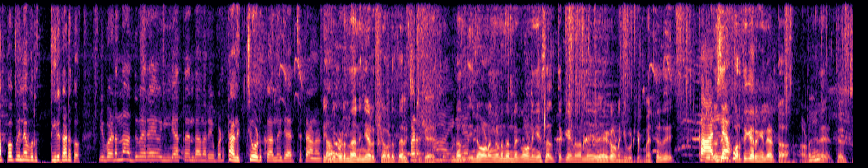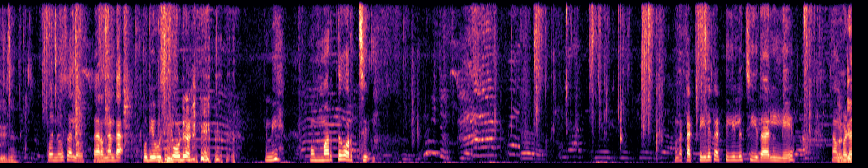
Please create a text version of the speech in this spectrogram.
അപ്പോൾ പിന്നെ വൃത്തിയിൽ കിടക്കും. ഇവിടെ നിന്ന് അതുവരെ ഇല്ലാത്ത എന്താണെന്നറിയോ ഇവിടെ തളിച്ചു കൊടുക്കാന്ന് വിചാരിച്ചിട്ടാണ് കേട്ടോ. പിന്നെ ഇവിടെ നനഞ്ഞെടുക്കുക ഇവിടെ തളിച്ചിരിക്കാറില്ല ഇവിടെ ഇനി ഉണങ്ങണമെന്നുണ്ടെങ്കിൽ ഉണങ്ങിയ സ്ഥലത്തൊക്കെയാണ് പറഞ്ഞാൽ വേഗം ഉണങ്ങി പിടിക്കും. മറ്റേത് പുറത്തേക്ക് ഇറങ്ങില്ല കേട്ടോ. അവിടെ തെളിച്ച് കഴിഞ്ഞ്. പൊന്നൂസല്ലേ ഇറങ്ങണ്ട. പുതിയ വീട്ടിൽ ഓടുകയാണ് ഇനി ഉമ്മർത്ത് കുറച്ച്. നമ്മുടെ കട്ടിയിൽ കട്ടിയിൽ ചെയ്താലില്ലേ നമ്മുടെ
